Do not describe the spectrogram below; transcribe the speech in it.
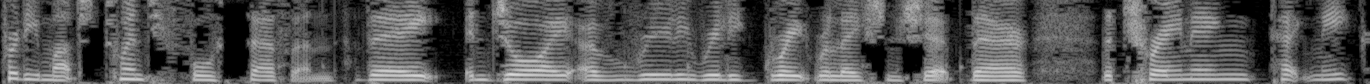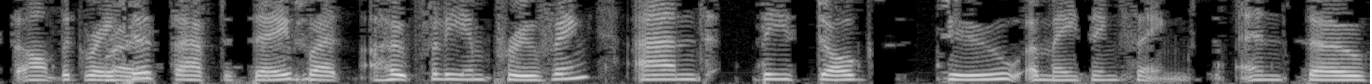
pretty much 24 7. They enjoy a really, really great relationship. They're, the training techniques aren't the greatest, I have to say, but hopefully improving. And these dogs do amazing things. And so,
